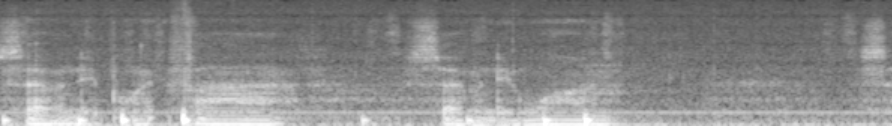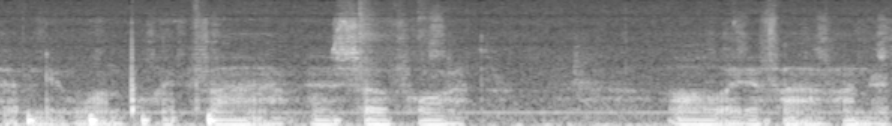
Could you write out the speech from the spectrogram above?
70.5, 71, 71.5, and so forth, all the way to 500.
